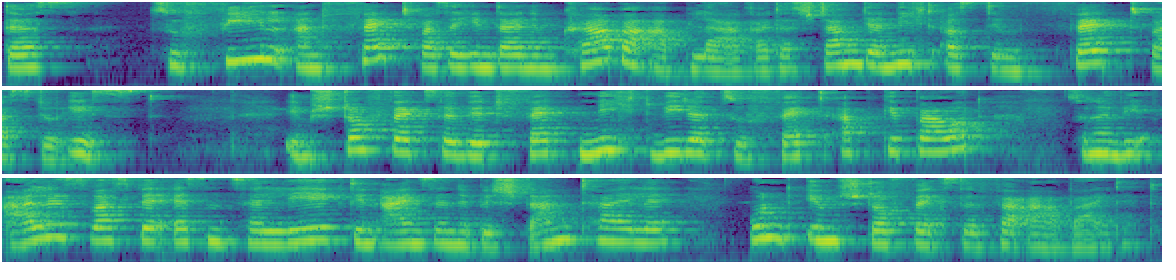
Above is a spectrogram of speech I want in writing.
Das zu viel an Fett, was sich in deinem Körper ablagert, das stammt ja nicht aus dem Fett, was du isst. Im Stoffwechsel wird Fett nicht wieder zu Fett abgebaut, sondern wie alles, was wir essen, zerlegt in einzelne Bestandteile und im Stoffwechsel verarbeitet.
